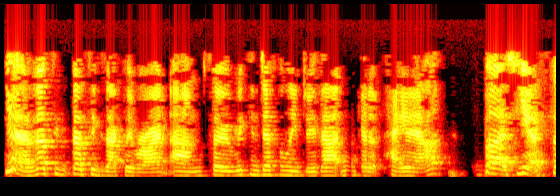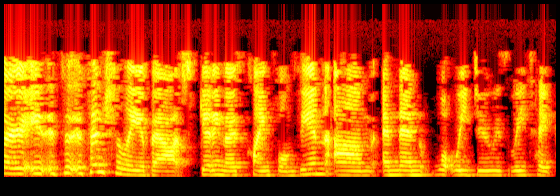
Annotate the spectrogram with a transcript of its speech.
Yeah, that's that's exactly right. Um, so we can definitely do that and get it paid out. But yeah, so it, it's essentially about getting those claim forms in, um, and then what we do is we take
